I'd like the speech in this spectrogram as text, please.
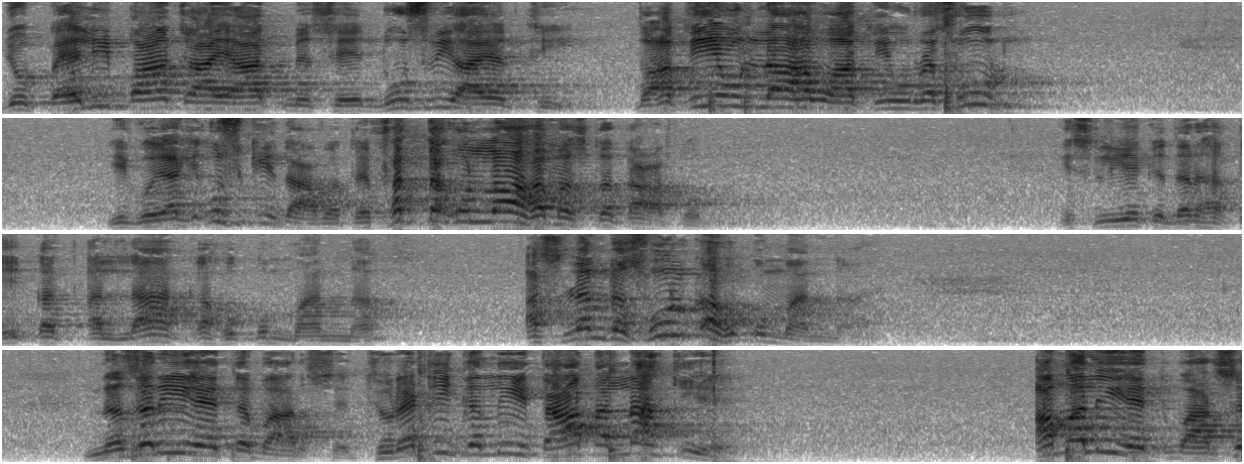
جو پہلی پانچ آیات میں سے دوسری آیت تھی واطی اللہ واطی الرسول۔ یہ گویا کہ اس کی دعوت ہے فتق اللہ مستتا اس لیے کہ در حقیقت اللہ کا حکم ماننا اسلم رسول کا حکم ماننا ہے۔ نظری اعتبار سے تھیوریٹیکلی اطاعت اللہ کی ہے، عملی اعتبار سے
